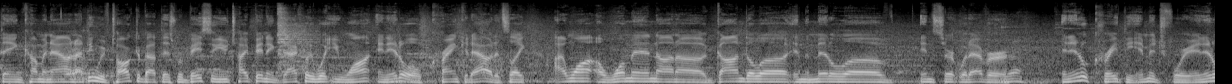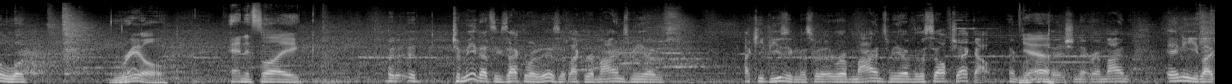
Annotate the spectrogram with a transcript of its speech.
thing coming out. And I think we've talked about this where basically you type in exactly what you want and it'll crank it out. It's like, I want a woman on a gondola in the middle of insert whatever. Yeah. And it'll create the image for you and it'll look real. And it's like, But it, to me, that's exactly what it is. It like reminds me of. I keep using this, but it reminds me of the self checkout implementation. It reminds any like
